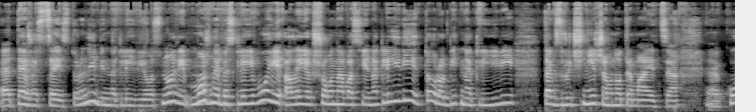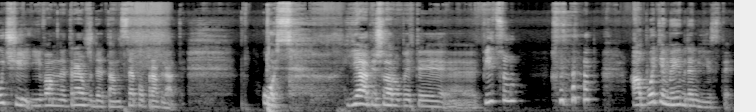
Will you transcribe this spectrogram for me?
Е, Теж ось з цієї сторони він на клеєвій основі. Можна і без клеєвої, але якщо вона у вас є на клеєвій, то робіть на клеєвій. Так зручніше, воно тримається е, кучі і вам не треба буде там все поправляти. Ось. Я пішла робити піцу, а потім ми її будемо їсти.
